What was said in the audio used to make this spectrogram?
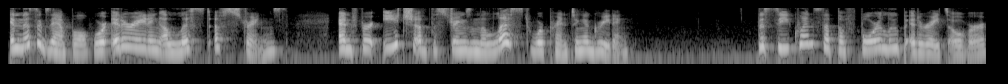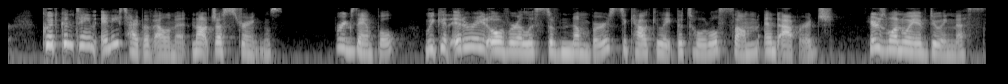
In this example, we're iterating a list of strings, and for each of the strings in the list, we're printing a greeting. The sequence that the for loop iterates over could contain any type of element, not just strings. For example, we could iterate over a list of numbers to calculate the total sum and average. Here's one way of doing this.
